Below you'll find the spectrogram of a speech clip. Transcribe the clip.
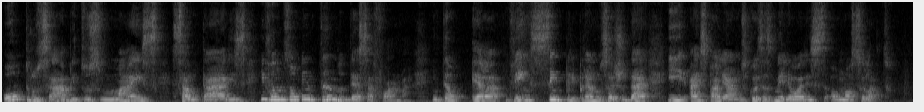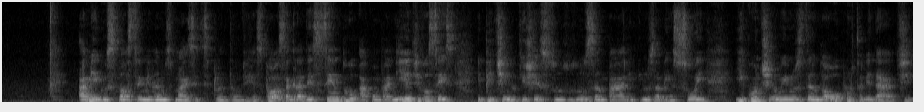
outros hábitos mais salutares e vamos aumentando dessa forma. Então, ela vem sempre para nos ajudar e a espalharmos coisas melhores ao nosso lado. Amigos, nós terminamos mais esse plantão de resposta agradecendo a companhia de vocês e pedindo que Jesus nos ampare nos abençoe e continue nos dando a oportunidade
